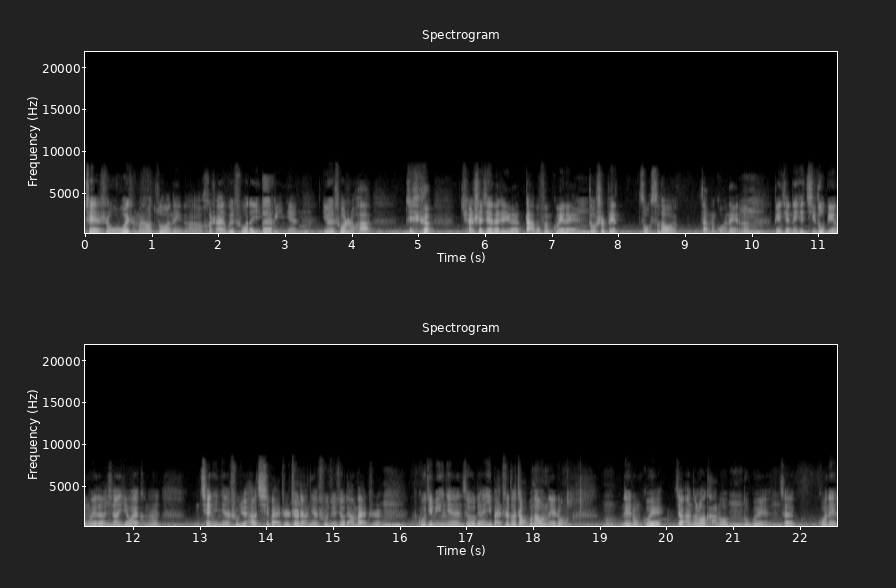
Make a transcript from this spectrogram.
这也是我为什么要做那个和商业龟说的一个理念。嗯。因为说实话，这个全世界的这个大部分龟类嗯。都是被走私到咱们国内的，嗯。并且那些极度濒危的，嗯。像野外可能前几年数据还有七百只，这两年数据就两百只，嗯。估计明年就连一百只都找不到那种、嗯。那种龟，叫安格洛卡洛嗯。陆龟，嗯。在国内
